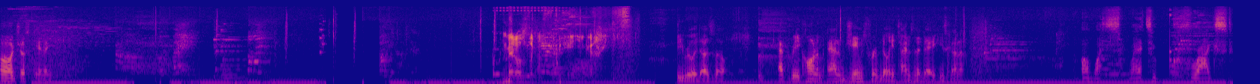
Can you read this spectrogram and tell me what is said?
Oh, just kidding. Metal's like, I fucking hate you guys. He really does, though. After me calling him Adam James for a million times in a day, he's gonna. Oh, I swear to Christ.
